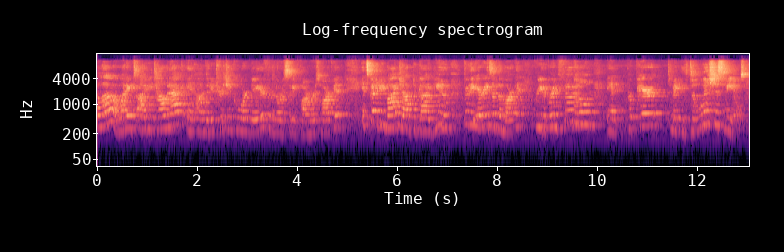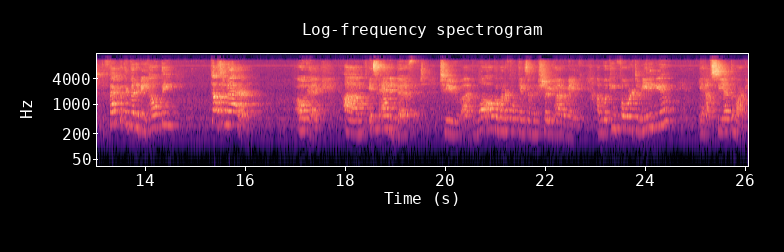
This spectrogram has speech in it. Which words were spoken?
Hello, my name is Ivy Tominack and I'm the nutrition coordinator for the North City Farmers Market. It's going to be my job to guide you through the areas of the market for you to bring food home and prepare it to make these delicious meals. The fact that they're going to be healthy doesn't matter. Okay, um, it's an added benefit to uh, all the wonderful things I'm going to show you how to make. I'm looking forward to meeting you and I'll see you at the market.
